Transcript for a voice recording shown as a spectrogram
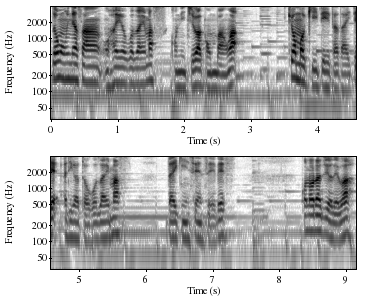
どうも皆さんおはようございます。こんにちは、こんばんは。今日も聞いていただいてありがとうございます。大金先生です。このラジオでは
